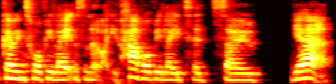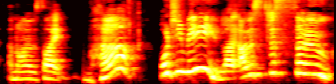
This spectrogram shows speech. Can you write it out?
going to ovulate. It doesn't look like you have ovulated." So yeah, and I was like, "Huh? What do you mean?" Like I was just so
